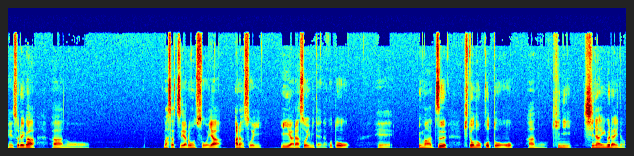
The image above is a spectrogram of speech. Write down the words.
えーそれがあの摩擦や論争や争い言い争いみたいなことを、えー生まず人のことをあの気にしないぐらいの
